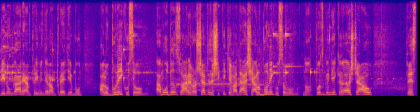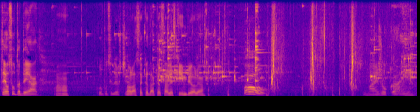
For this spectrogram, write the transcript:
Din Ungaria am primit de la un prieten bun al lui bunicul său. Am o dânsul are vreo 70 și câteva de ani și al lui bunicul său. No, poți gândi că ăștia au peste 100 de ani. Aha. Culpuțile ăștia. Nu lasă că dacă să le schimbi alea. Oh! Mai jocai.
